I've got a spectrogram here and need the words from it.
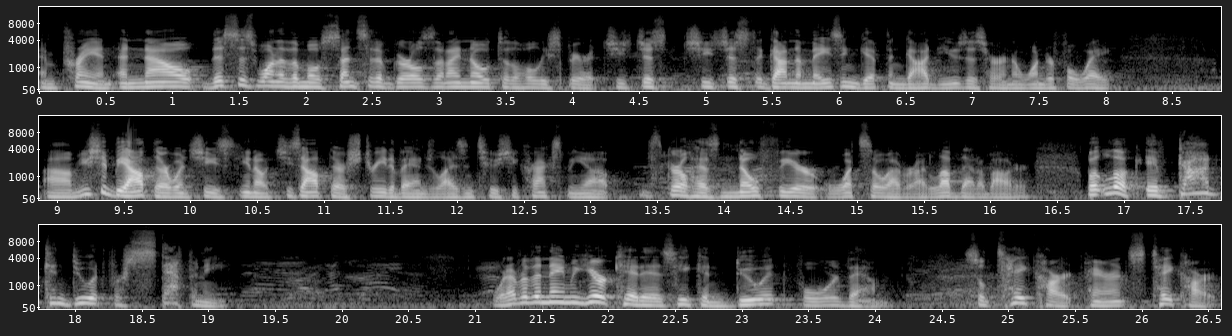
and praying. And now this is one of the most sensitive girls that I know to the Holy Spirit. She's just she's just got an amazing gift, and God uses her in a wonderful way. Um, you should be out there when she's you know she's out there street evangelizing too. She cracks me up. This girl has no fear whatsoever. I love that about her. But look, if God can do it for Stephanie, whatever the name of your kid is, He can do it for them. So take heart, parents. Take heart.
